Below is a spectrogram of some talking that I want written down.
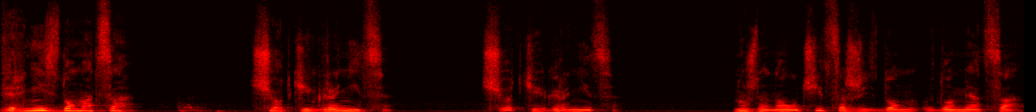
Вернись в дом отца. Четкие границы. Четкие границы. Нужно научиться жить в, дом, в доме отца.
